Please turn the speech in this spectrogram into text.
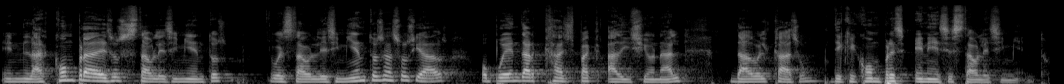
en la compra de esos establecimientos o establecimientos asociados o pueden dar cashback adicional dado el caso de que compres en ese establecimiento.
